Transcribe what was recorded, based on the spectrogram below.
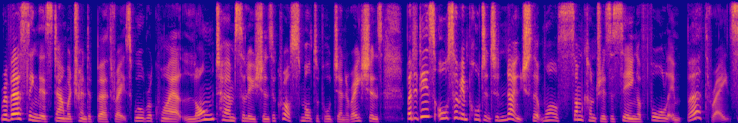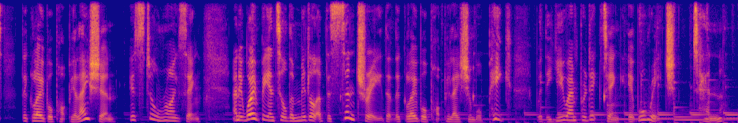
Reversing this downward trend of birth rates will require long term solutions across multiple generations. But it is also important to note that while some countries are seeing a fall in birth rates, the global population is still rising. And it won't be until the middle of the century that the global population will peak, with the UN predicting it will reach 10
